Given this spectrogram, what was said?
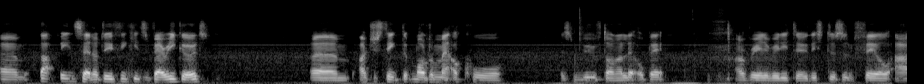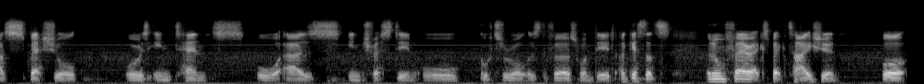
Um, that being said, I do think it's very good. Um, I just think that modern metalcore has moved on a little bit. I really, really do. This doesn't feel as special or as intense or as interesting or guttural as the first one did. I guess that's an unfair expectation, but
